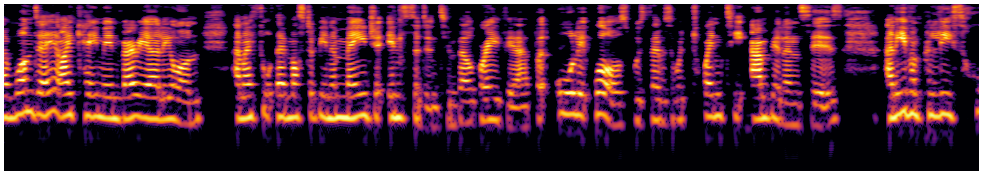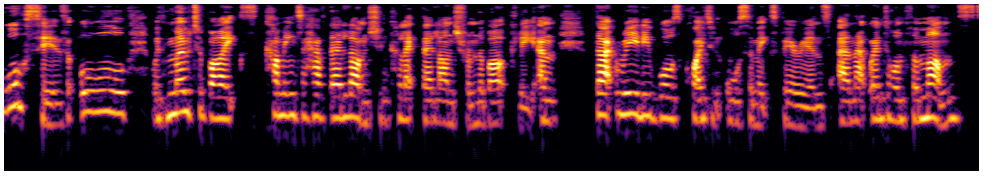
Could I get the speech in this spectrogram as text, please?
and one day I came in very early on and I thought there must have been a major incident in Belgravia, but all it was was there was were 20 ambulances and even police horses, all with motorbikes coming to have their lunch and collect their lunch from the Berkeley. And that really was quite an awesome experience. And that went on for months.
